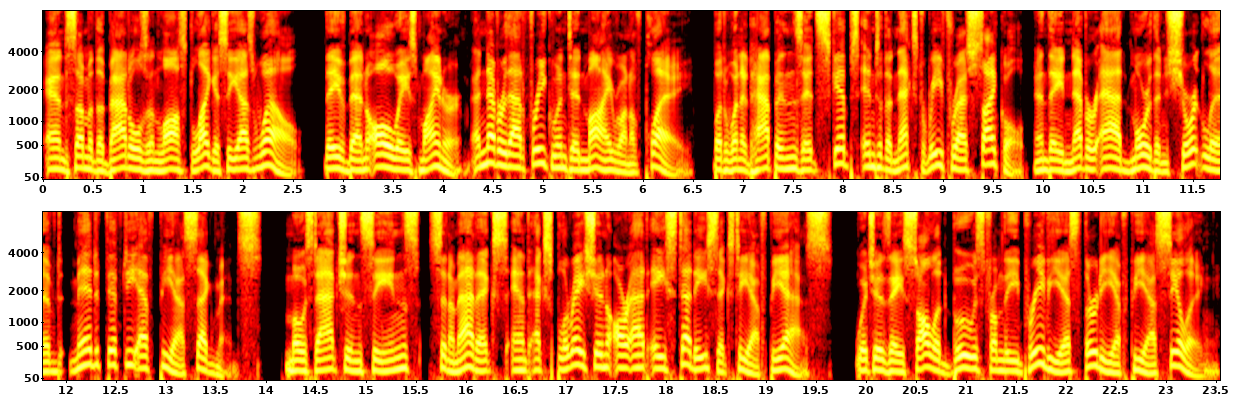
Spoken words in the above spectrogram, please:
and some of the battles in Lost Legacy as well. They've been always minor and never that frequent in my run of play. But when it happens, it skips into the next refresh cycle, and they never add more than short lived mid 50 FPS segments. Most action scenes, cinematics, and exploration are at a steady 60 FPS, which is a solid boost from the previous 30 FPS ceiling.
